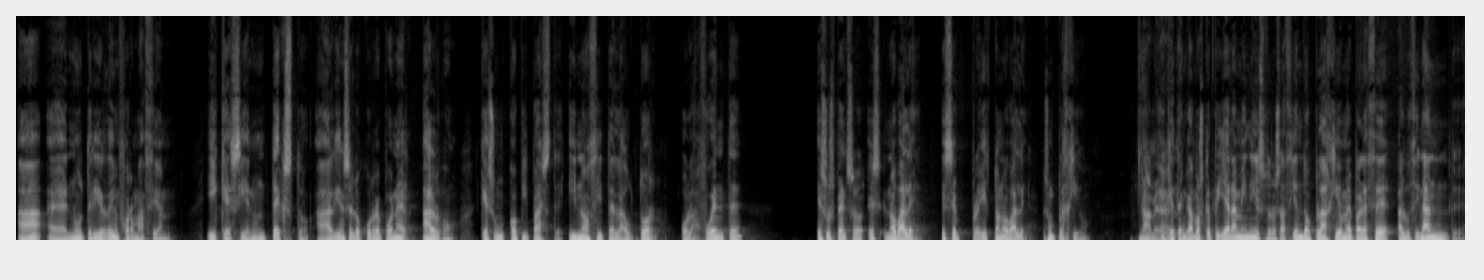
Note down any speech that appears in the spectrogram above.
a eh, nutrir de información. Y que si en un texto a alguien se le ocurre poner algo que es un copy-paste y no cite el autor o la fuente, es suspenso, es, no vale, ese proyecto no vale, es un plagio. y que tengamos que pillar a ministros haciendo plagio me parece alucinante.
